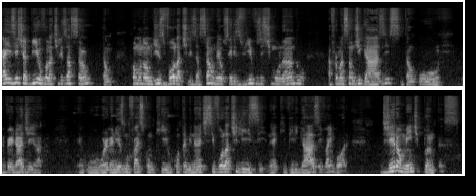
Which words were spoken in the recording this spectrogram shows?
Aí existe a biovolatilização, então, como o nome diz, volatilização, né, os seres vivos estimulando a formação de gases. Então, o, na verdade, a, o organismo faz com que o contaminante se volatilize, né, que vire gás e vá embora. Geralmente plantas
